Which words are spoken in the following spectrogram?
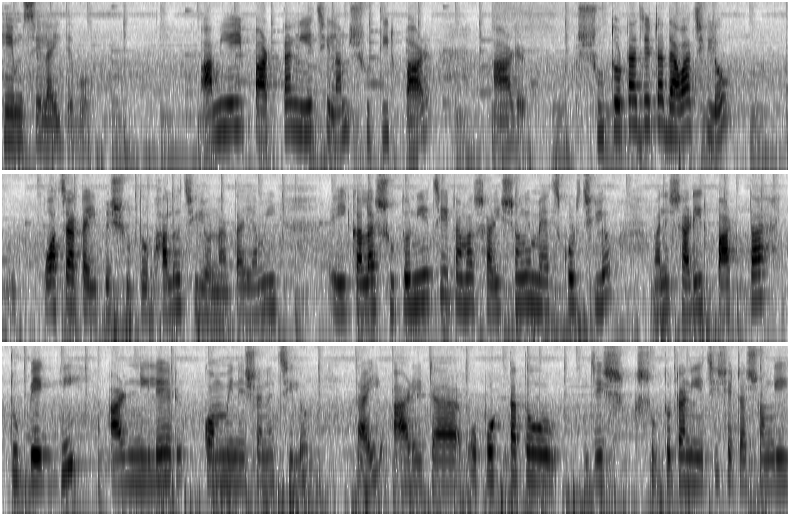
হেম সেলাই দেব। আমি এই পাড়টা নিয়েছিলাম সুতির পাড়, আর সুতোটা যেটা দেওয়া ছিল পচা টাইপের সুতো, ভালো ছিল না। তাই আমি এই কালার সুতো নিয়েছি, এটা আমার শাড়ির সঙ্গে ম্যাচ করছিল। মানে শাড়ির পাটটা একটু বেগনি আর নীলের কম্বিনেশনে ছিল। তাই আর এটা ওপরটা তো যে সুতোটা নিয়েছি, সেটার সঙ্গেই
